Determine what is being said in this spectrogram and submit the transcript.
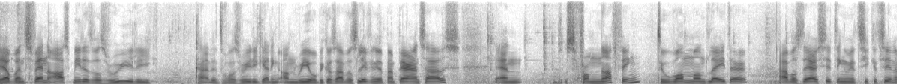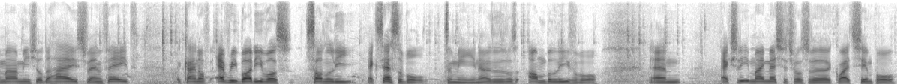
Yeah, when Sven asked me, that was really kind. It was really getting unreal because I was living at my parents' house, and from nothing to one month later, I was there sitting with Secret Cinema, Michel de Hey, Sven Väth. Kind of everybody was suddenly accessible to me. You know, it was unbelievable, and Actually, my message was uh, quite simple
